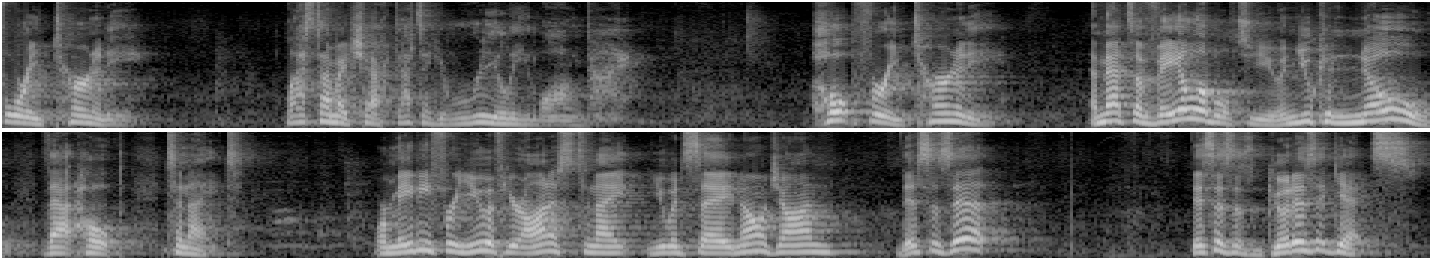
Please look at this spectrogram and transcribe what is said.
for eternity. Last time I checked, that's a really long time. Hope for eternity. And that's available to you, and you can know that hope tonight. Or maybe for you, if you're honest tonight, you would say, No, John, this is it. This is as good as it gets.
